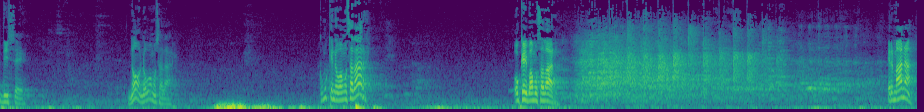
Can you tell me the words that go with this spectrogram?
dice, no, no vamos a dar. ¿Cómo que no vamos a dar? Ok, vamos a dar. Hermana,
